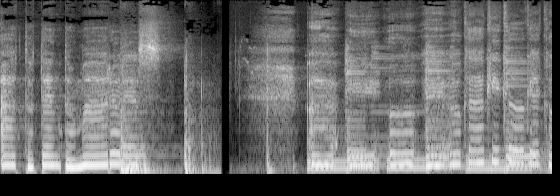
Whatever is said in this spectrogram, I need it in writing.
あと点と丸です。あいうえおかきくけこ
